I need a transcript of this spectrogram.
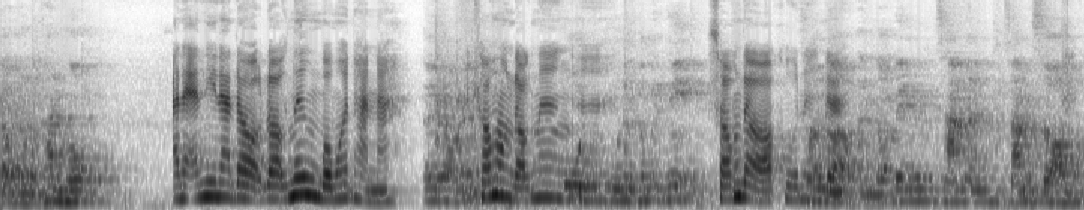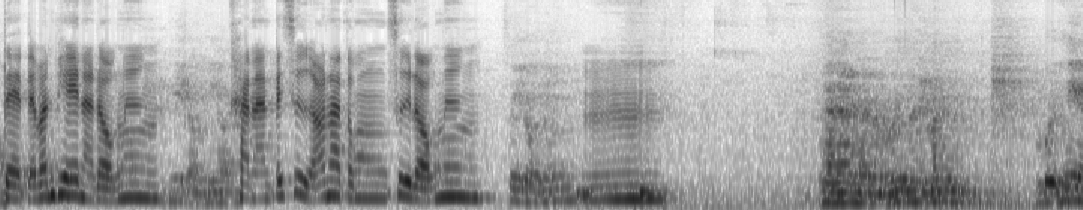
ดอกหนึ่งพันหกอันนี้อันนี้นะดอกดอกหนึงบ่หมดหันนะ เออดอกเขาห้องดอกหนึ่งคูเออคูหนึ่งก็เป็นนี่สองดอกคู่หนึสงองดเด้ออกอันต้องเป็นสามมันสามสองแต่แต่มันเพน่ะดอกหนึงนี่ดอกเดียวคันนั้นไปซื้อเอาน่ะต้องซื้อดอกหนึงซื้อดอกหนึงอืมนั่นนั่นนั่นมันมันมันบริเทม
